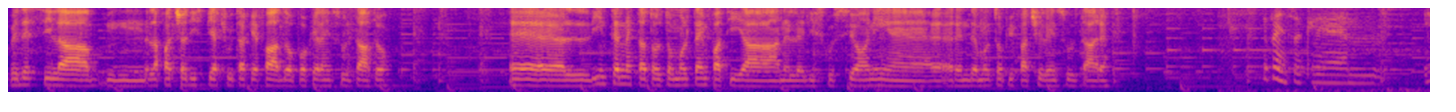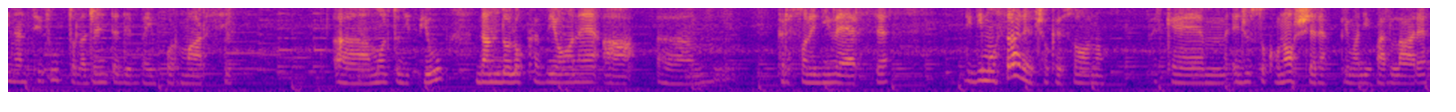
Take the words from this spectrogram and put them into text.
vedessi la, mh, la faccia dispiaciuta che fa dopo che l'ha insultato. E l'internet ha tolto molta empatia nelle discussioni e rende molto più facile insultare. Io penso che mh, innanzitutto la gente debba informarsi uh, molto di più, dando l'occasione a um, persone diverse di dimostrare ciò che sono, perché um, è giusto conoscere prima di parlare,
